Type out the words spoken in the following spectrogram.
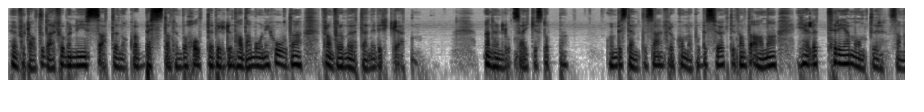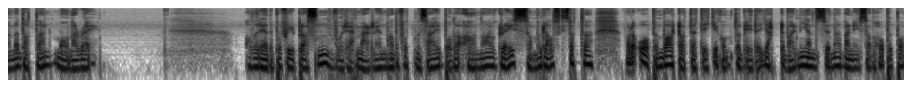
Hun fortalte derfor Bernice at det nok var best at hun beholdt det bildet hun hadde av moren i hodet, framfor å møte henne i virkeligheten. Men hun lot seg ikke stoppe, og hun bestemte seg for å komme på besøk til tante Ana i hele tre måneder sammen med datteren Mona Ray. Allerede på flyplassen, hvor Marilyn hadde fått med seg både Ana og Grace som moralsk støtte, var det åpenbart at dette ikke kom til å bli det hjertevarme gjensynet Bernice hadde håpet på.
